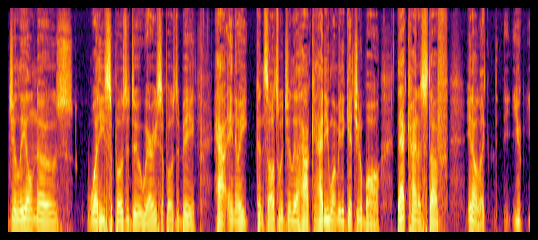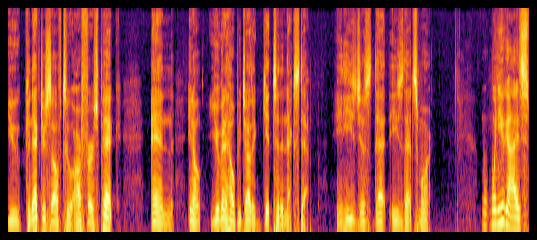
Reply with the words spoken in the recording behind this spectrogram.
Jahlil knows what he's supposed to do, where he's supposed to be, how you know he consults with Jahlil. How how do you want me to get you the ball? That kind of stuff. You know, like you you connect yourself to our first pick, and you know you're going to help each other get to the next step. And he's just that he's that smart. When you guys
